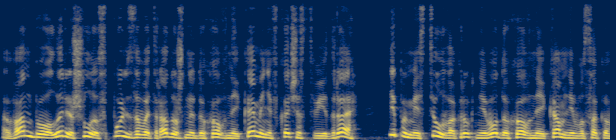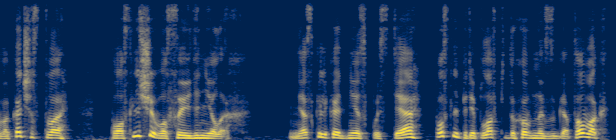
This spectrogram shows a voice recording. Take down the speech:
Ван Буэлэ решил использовать радужный духовный камень в качестве ядра и поместил вокруг него духовные камни высокого качества, после чего соединил их. Несколько дней спустя, после переплавки духовных заготовок,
